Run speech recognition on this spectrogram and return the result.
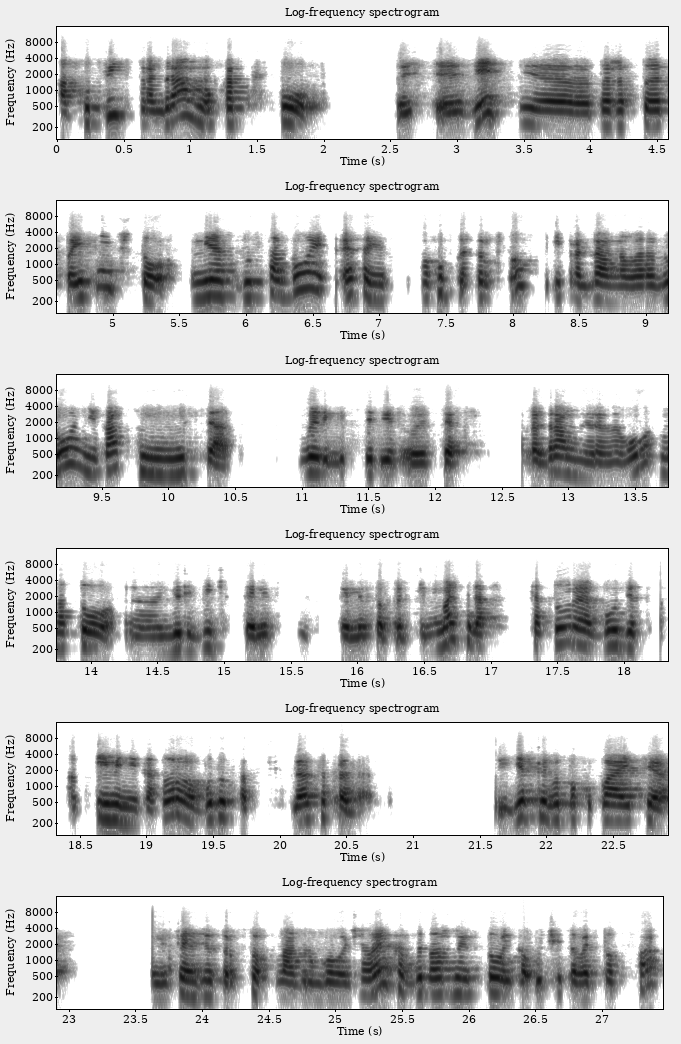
а купить программу как СОП? То есть э, здесь э, тоже стоит пояснить, что между собой эта покупка срок и программного РВО никак не связаны. Вы регистрируете программный РВО на то юридическое или физическое лицо предпринимателя, которое будет, от имени которого будут осуществляться продажи. Если вы покупаете лицензию Труксофт на другого человека, вы должны только учитывать тот факт,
